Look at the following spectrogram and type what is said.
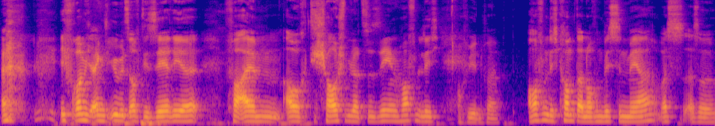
Ich freue mich eigentlich übelst auf die Serie. Vor allem auch die Schauspieler zu sehen, hoffentlich. Auf jeden Fall. Hoffentlich kommt da noch ein bisschen mehr, was, also.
